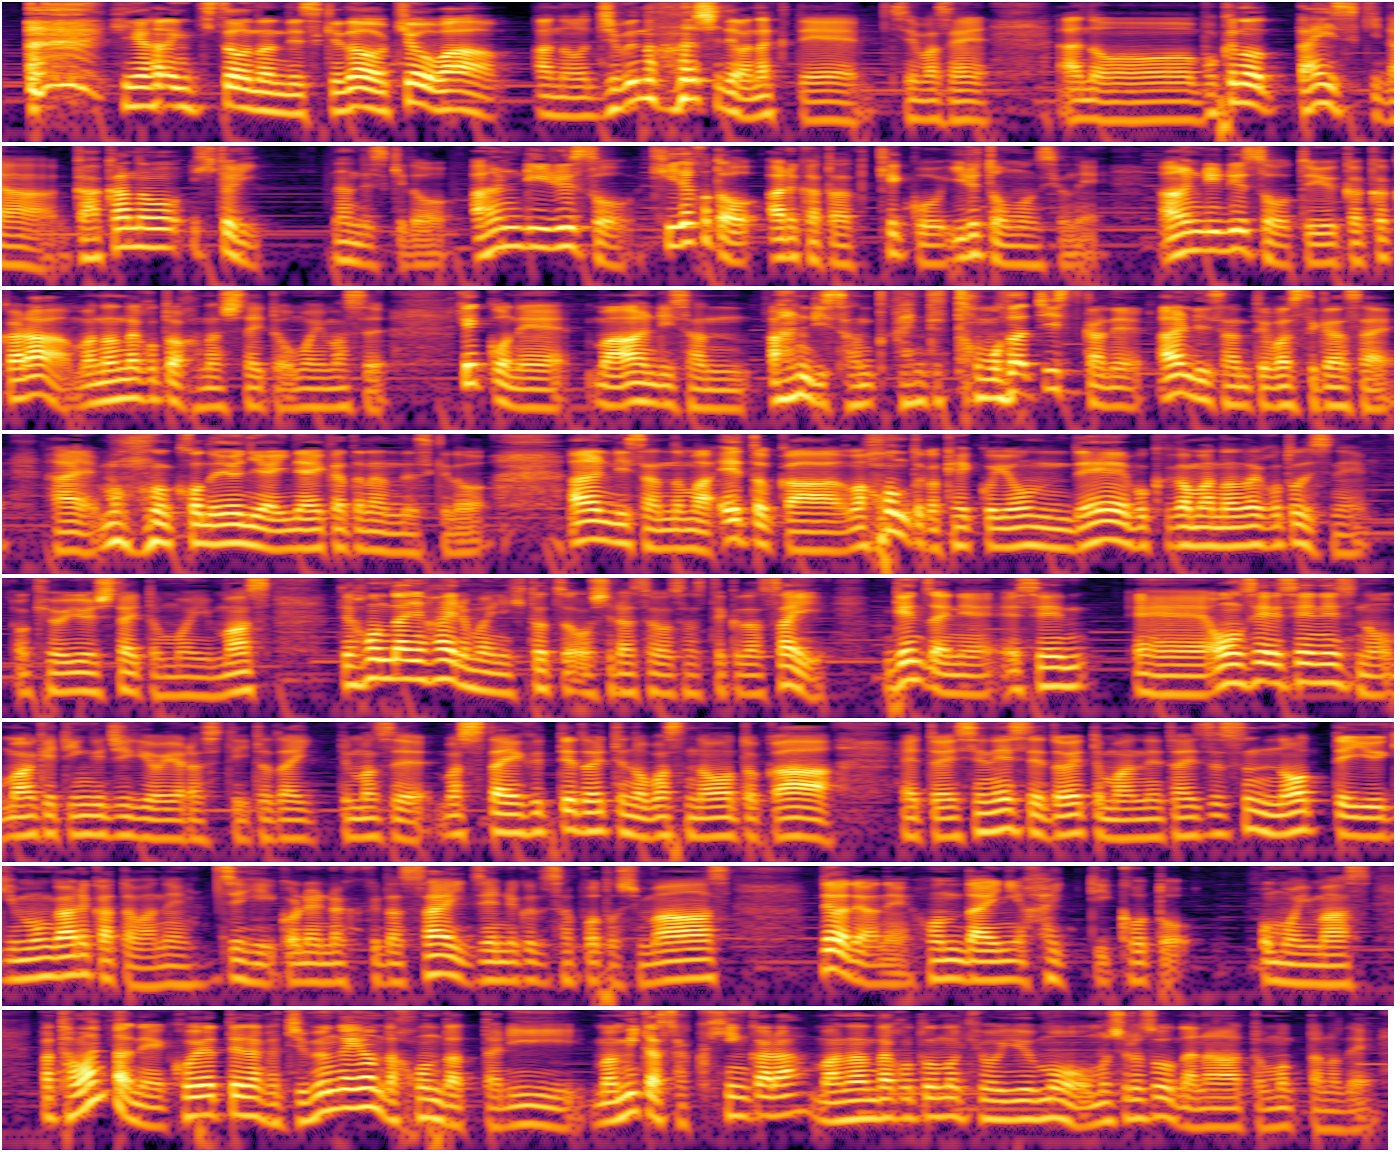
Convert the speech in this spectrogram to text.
批判来そうなんですけど今日はあの自分の話ではなくてすいません。あの僕の大好きな画家の一人なんですけどアンリ・ルソー。聞いたことある方結構いると思うんですよね。アンリ・ルソーという画家から学んだことを話したいと思います。結構ねまあアンリさんアンリさんとか言って友達っすかね？アンリさんって呼ばせてください。はい。もうこの世にはいない方なんですけど。アンリさんのまあ絵とか、まあ、本とか結構読んで僕が学んだことですね。を共有したいと思います。で本題に入る前に一つお知らせをさせてください。現在ね SN えー、音声 SNS のマーケティング事業をやらせていただいてます。まあ、スタイフってどうやって伸ばすの？とか、えっと、SNS でどうやってマネタイズすんの？っていう疑問がある方はね、ぜひご連絡ください。全力でサポートします。ではではね、本題に入っていこうと思います。まあ、たまにはね、こうやってなんか自分が読んだ本だったり、まあ、見た作品から学んだことの共有も面白そうだなと思ったので、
